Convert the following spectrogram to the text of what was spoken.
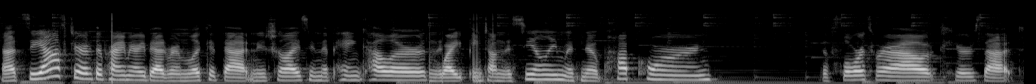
That's the after of the primary bedroom. Look at that, neutralizing the paint color, the white paint on the ceiling with no popcorn, the floor throughout. Here's that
